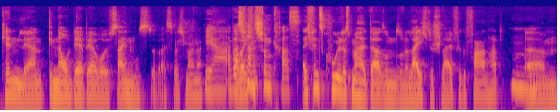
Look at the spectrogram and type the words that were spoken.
kennenlernen, genau der Werwolf sein musste. Weißt du, was ich meine? Ja, aber, Aber ich fand es schon krass. Ich finde es cool, dass man halt da so, so eine leichte Schleife gefahren hat. Mhm. Ähm,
